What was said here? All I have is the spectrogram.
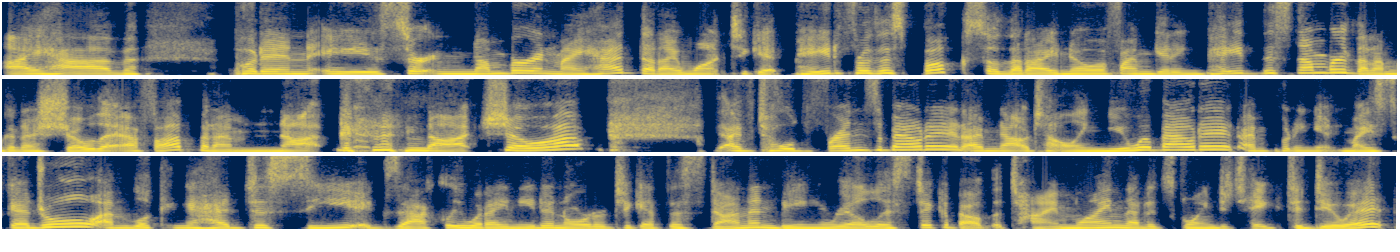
I have put in a certain number in my head that I want to get paid for this book so that I know if I'm getting paid this number that I'm going to show the F up and I'm not going to not show up. I've told friends about it. I'm now telling you about it. I'm putting it in my schedule. I'm looking ahead to see exactly what I need in order to get this done and being realistic about the timeline that it's going to take to do it.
